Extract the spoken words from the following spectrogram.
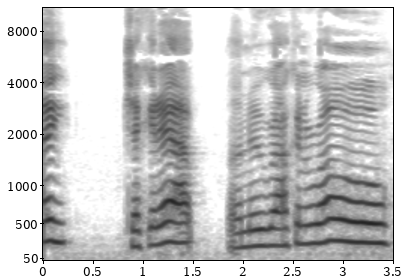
Okay, check it out. A new rock and roll.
